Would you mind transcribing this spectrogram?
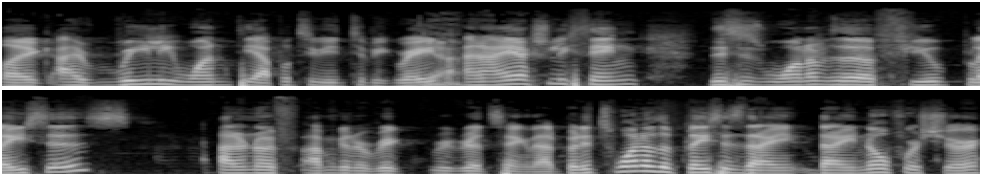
Like I really want the Apple TV to be great, Yeah. and I actually think this is one of the few places. I don't know if I'm gonna re- regret saying that, but it's one of the places that I that I know for sure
